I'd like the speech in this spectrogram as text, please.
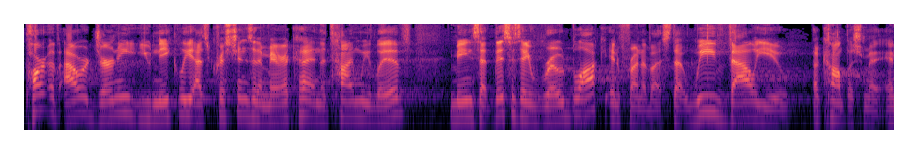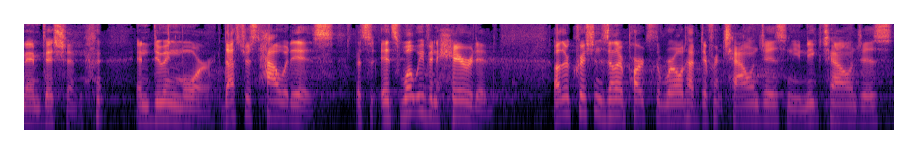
part of our journey uniquely as Christians in America in the time we live means that this is a roadblock in front of us, that we value accomplishment and ambition and doing more. That's just how it is. It's, it's what we've inherited. Other Christians in other parts of the world have different challenges and unique challenges,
